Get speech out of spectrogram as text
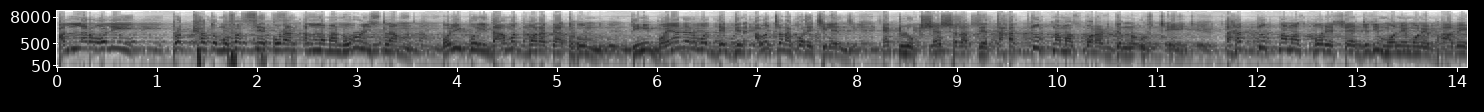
আল্লাহর অলি প্রখ্যাত মুফাসির কোরআন আল্লামা নুরুল ইসলাম অলিপুরি দামত বারাকাত হুম তিনি বয়ানের মধ্যে একদিন আলোচনা করেছিলেন, এক লোক শেষ রাত্রে তাহাজুত নামাজ পড়ার জন্য উঠছে। তাহাজুত নামাজ পড়ে সে যদি মনে মনে ভাবে,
